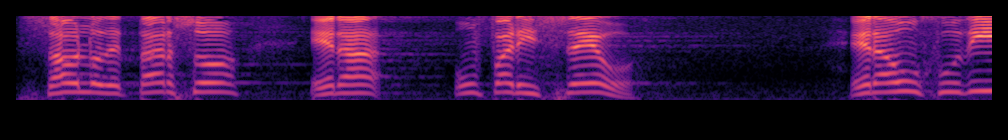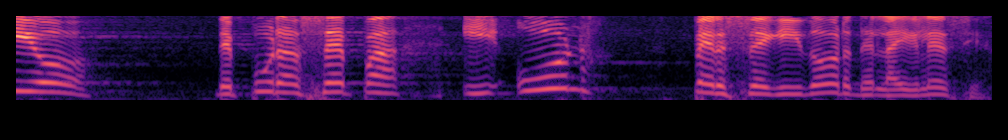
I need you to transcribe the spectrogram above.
Saulo de Tarso era un fariseo, era un judío de pura cepa y un perseguidor de la iglesia.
